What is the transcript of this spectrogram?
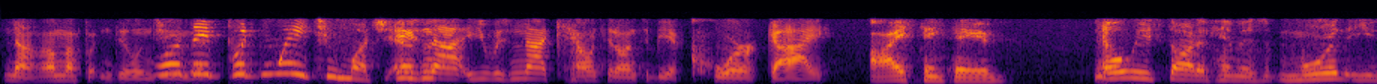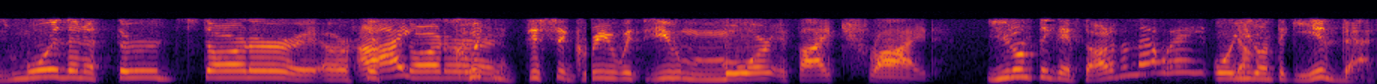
No, I'm not putting Dillon Gee. In there. Well, in they there. put way too much. He's effort. not. He was not counted on to be a core guy. I think they've No. always thought of him as more. He's more than a third starter or, or fifth I starter. I couldn't disagree with you more if I tried. You don't think they've thought of him that way, or No. you don't think he is that?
